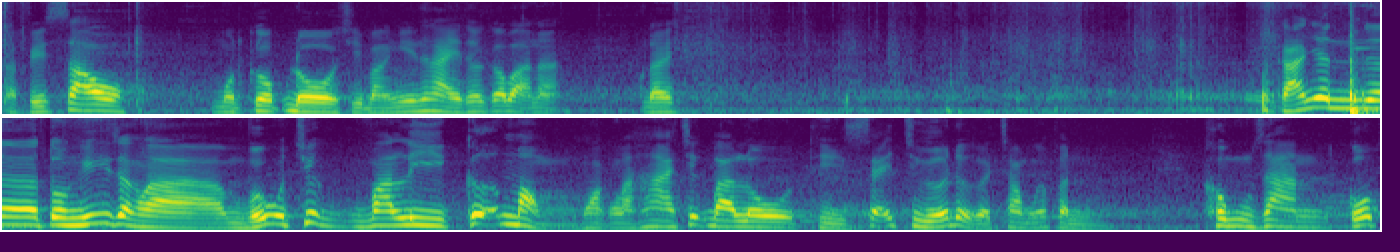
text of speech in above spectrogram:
ở phía sau. Một cộp đồ chỉ bằng như thế này thôi các bạn ạ. Đây. Cá nhân tôi nghĩ rằng là với một chiếc vali cỡ mỏng hoặc là hai chiếc ba lô thì sẽ chứa được ở trong cái phần không gian cốp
